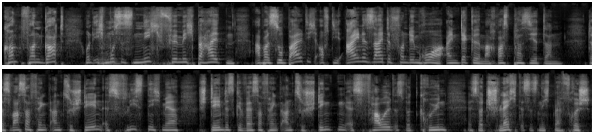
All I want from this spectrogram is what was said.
kommt von Gott und ich muss es nicht für mich behalten. Aber sobald ich auf die eine Seite von dem Rohr einen Deckel mache, was passiert dann? Das Wasser fängt an zu stehen, es fließt nicht mehr, stehendes Gewässer fängt an zu stinken, es fault, es wird grün, es wird schlecht, es ist nicht mehr frisch.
